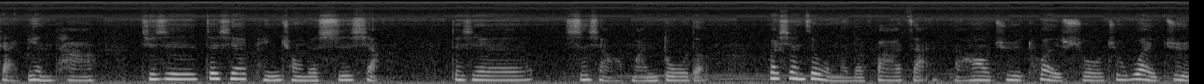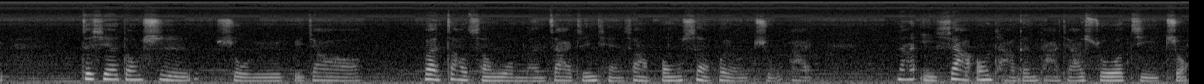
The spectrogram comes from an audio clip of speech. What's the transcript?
改变它。其实这些贫穷的思想。这些思想蛮多的，会限制我们的发展，然后去退缩、去畏惧，这些都是属于比较会造成我们在金钱上丰盛会有阻碍。那以下欧塔跟大家说几种，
